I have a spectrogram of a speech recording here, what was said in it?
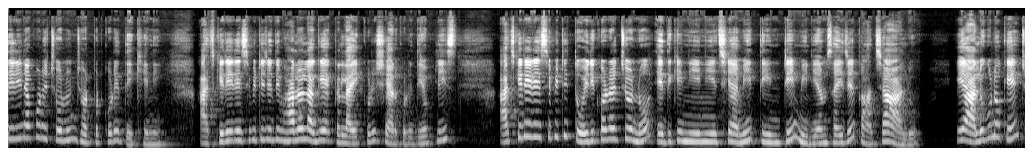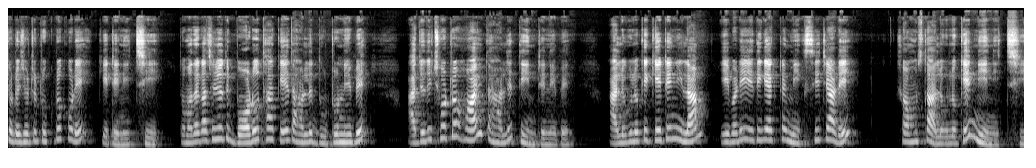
দেরি না করে চলুন ঝটপট করে দেখে নিই। আজকের এই রেসিপিটি যদি ভালো লাগে, একটা লাইক করে শেয়ার করে দিও প্লিজ আজকের এই রেসিপিটি তৈরি করার জন্য এদিকে নিয়ে নিয়েছি আমি তিনটি মিডিয়াম সাইজের কাঁচা আলু। এই আলুগুলোকে ছোটো ছোটো টুকরো করে কেটে নিচ্ছি। তোমাদের কাছে যদি বড় থাকে, তাহলে দুটো নেবে। আর যদি ছোট হয়, তাহলে তিনটে নেবে। আলুগুলোকে কেটে নিলাম। এবারে এদিকে একটা মিক্সি জারে সমস্ত আলুগুলোকে নিয়ে নিচ্ছি।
